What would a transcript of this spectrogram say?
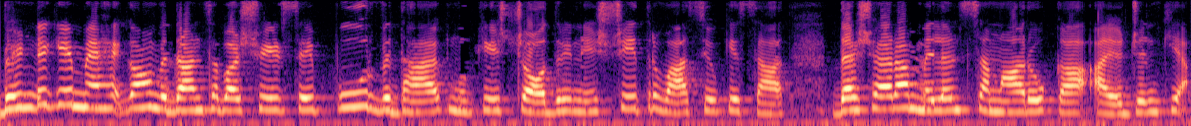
भिंड के महगांव विधानसभा क्षेत्र से पूर्व विधायक मुकेश चौधरी ने क्षेत्र वासियों के साथ दशहरा मिलन समारोह का आयोजन किया।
